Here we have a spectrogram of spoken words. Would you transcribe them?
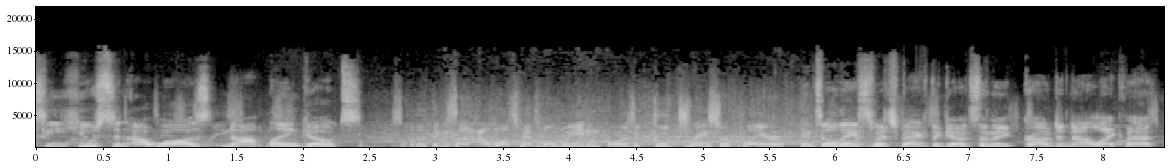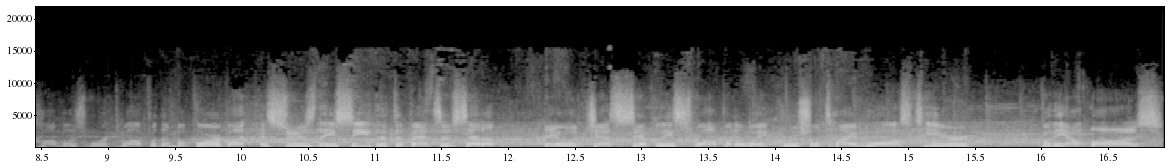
see Houston Outlaws not playing Goats Some of the things that Outlaws fans have been waiting for is a good Tracer player. until they switch back to Goats and the crowd did not like that. Combos worked well for them before, but as soon as they see the defensive setup, they will just simply swap it away. Crucial time lost here for the Outlaws.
